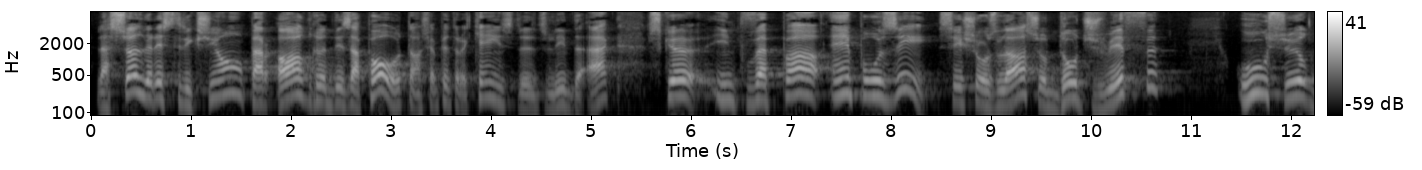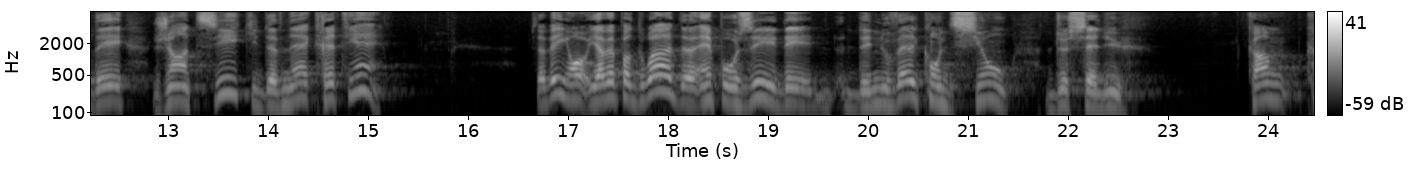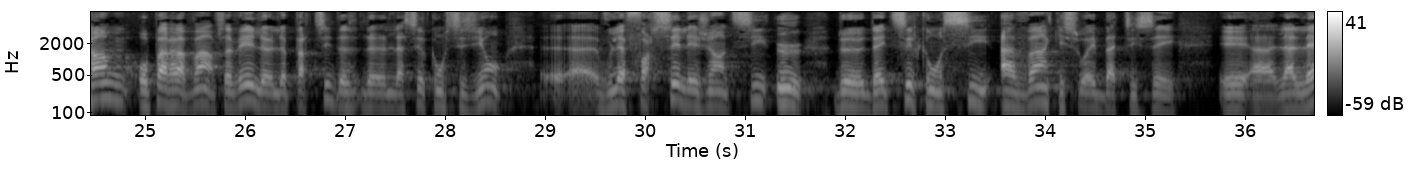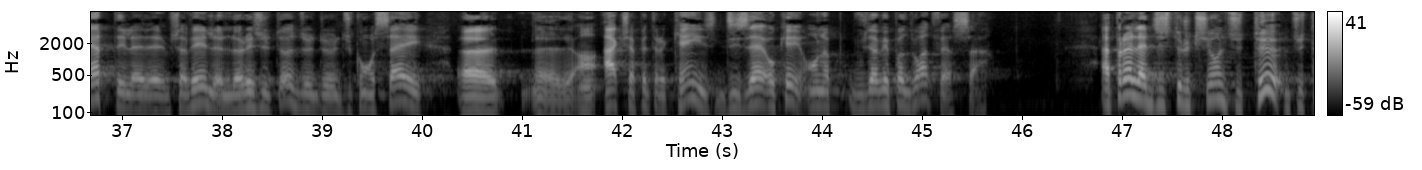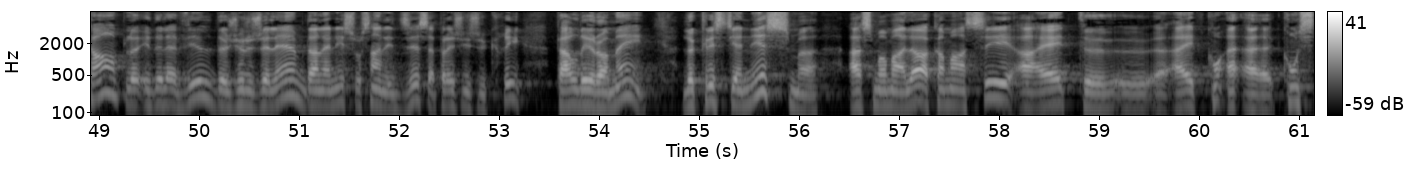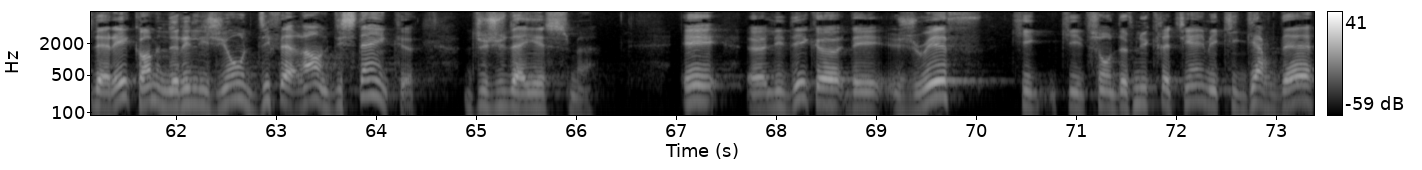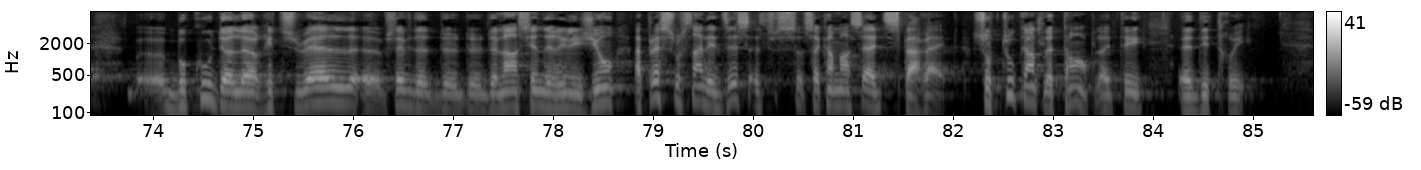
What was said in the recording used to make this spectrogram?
La seule restriction par ordre des apôtres, en chapitre 15 du livre de Actes, c'est qu'ils ne pouvaient pas imposer ces choses-là sur d'autres juifs ou sur des gentils qui devenaient chrétiens. Vous savez, il n'y avait pas le droit d'imposer des, nouvelles conditions de salut. Comme, auparavant, vous savez, le, parti de, la circoncision euh, voulait forcer les gentils, eux, d'être circoncis avant qu'ils soient baptisés. Et euh, la lettre, et vous savez, le, résultat du, conseil euh, euh, en Actes chapitre 15 disait, OK, vous n'avez pas le droit de faire ça. Après la destruction du, temple et de la ville de Jérusalem dans l'année 70 après Jésus-Christ par les Romains, le christianisme à ce moment-là a commencé à être, euh, considéré comme une religion différente, distincte du judaïsme. Et euh, l'idée que des Juifs qui, sont devenus chrétiens, mais qui gardaient beaucoup de leurs rituels, euh, vous savez, de, l'ancienne religion. Après 70, ça, ça commençait à disparaître, surtout quand le temple a été euh, détruit.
